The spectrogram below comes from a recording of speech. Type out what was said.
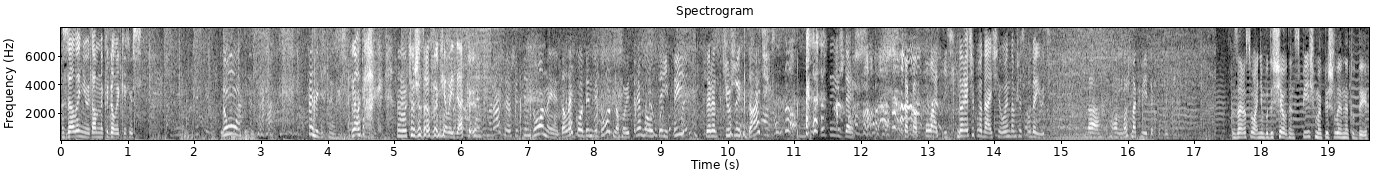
З зеленю там накидав якихось. Ну, це не дізнилось. Ну так, ну це вже зрозуміли, дякую. Наразі, що ці зони далеко один від одного, і треба оце йти серед чужих дач. Ти йдеш. Така платість. До речі, про дачі, вони там щось продають. Так, вон, можна квіти купити. Зараз у Ані буде ще один спіч, ми пішли не туди.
